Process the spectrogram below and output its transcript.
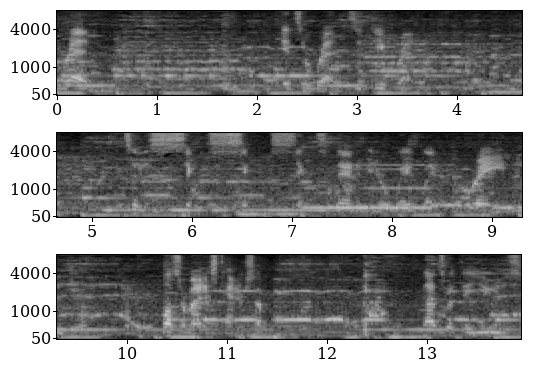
Red. It's a red. It's a deep red. It's in the 666 nanometer wavelength range, plus or minus 10 or something. That's what they use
